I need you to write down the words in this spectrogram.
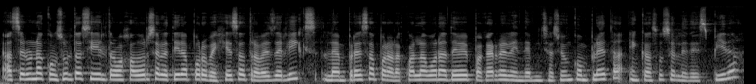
hacer una consulta si el trabajador se retira por vejez a través del IX, la empresa para la cual labora debe pagarle la indemnización completa en caso se le despida.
